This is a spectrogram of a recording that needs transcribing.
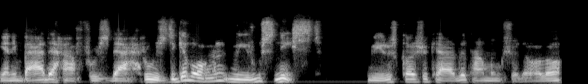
یعنی بعد هفت روز ده روز دیگه واقعا ویروس نیست. ویروس کارشو کرده تموم شده. حالا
